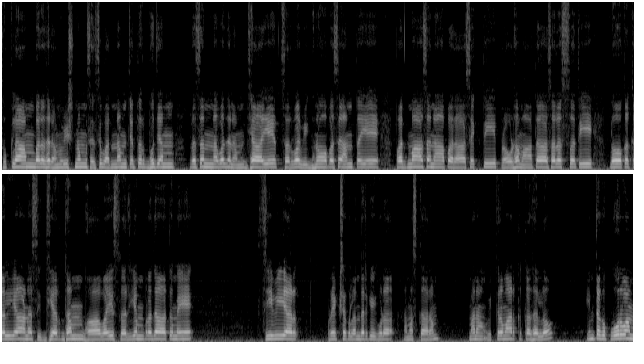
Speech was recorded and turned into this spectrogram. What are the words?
శుక్లాంబరధరం విష్ణుం శశివర్ణం చతుర్భుజం ప్రసన్నవదనం ధ్యాయేత్ సర్వవిఘ్నోపశాంతయే పద్మాసనా పరాశక్తి ప్రౌఢమాతా సరస్వతి లోకకల్యాణసిద్ధ్యర్థం భావైశ్వర్యం ప్రదాతు మే. సివిఆర్ ప్రేక్షకులందరికీ కూడా నమస్కారం. మనం విక్రమార్క కథల్లో ఇంతకు పూర్వం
